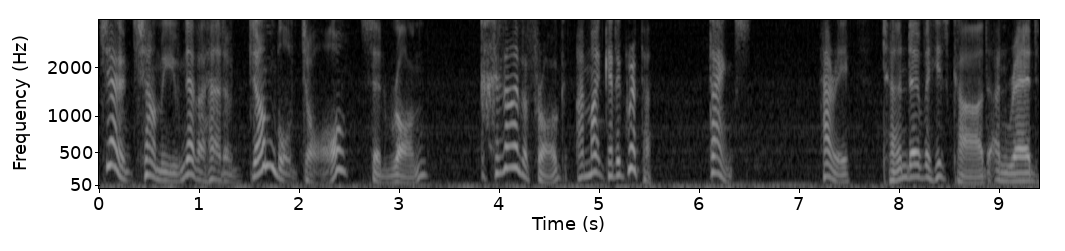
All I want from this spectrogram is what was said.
Don't tell me you've never heard of Dumbledore, said Ron. Can I have a frog? I might get a gripper. Thanks. Harry turned over his card and read,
